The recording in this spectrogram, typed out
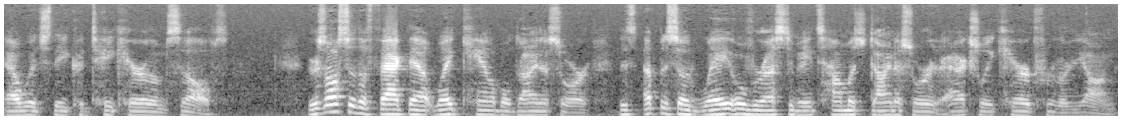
at which they could take care of themselves. There's also the fact that, like Cannibal Dinosaur, this episode way overestimates how much dinosaurs actually cared for their young.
